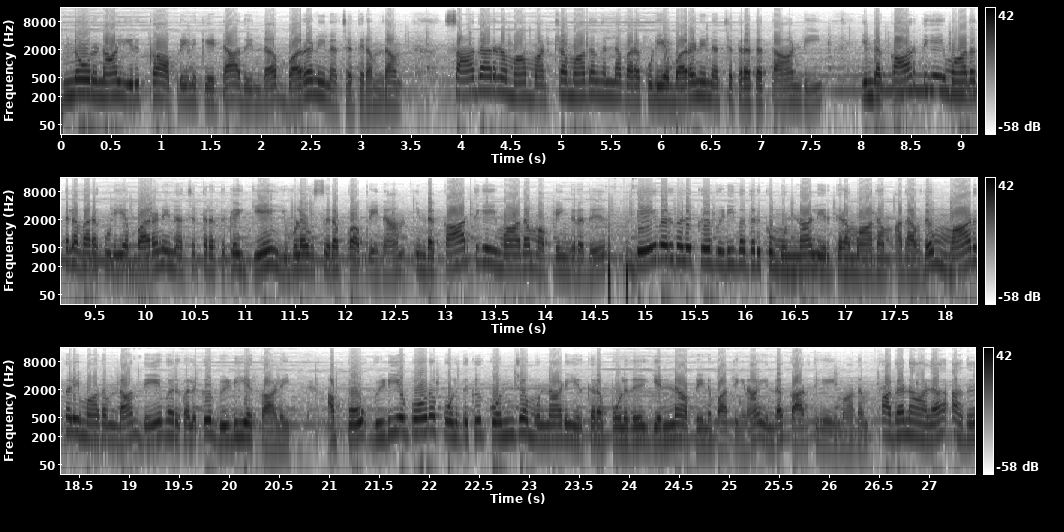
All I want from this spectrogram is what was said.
இன்னொரு நாள் இருக்கா அப்படின்னு கேட்டால் அது இந்த பரணி நட்சத்திரம் தான் சாதாரணமாக மற்ற மாதங்களில் வரக்கூடிய பரணி நட்சத்திரத்தை தாண்டி இந்த கார்த்திகை மாதத்தில் வரக்கூடிய பரணி நட்சத்திரத்துக்கு ஏன் இவ்வளவு சிறப்பு அப்படின்னா இந்த கார்த்திகை மாதம் அப்படிங்கிறது தேவர்களுக்கு விடிவதற்கு முன்னால் இருக்கிற மாதம். அதாவது மார்கழி மாதம் தான் தேவர்களுக்கு விடிய காலை. அப்போ விடிய போற பொழுதுக்கு கொஞ்சம் முன்னாடி இருக்கிற பொழுது என்ன அப்படின்னு பாத்தீங்கன்னா இந்த கார்த்திகை மாதம். அதனால அது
